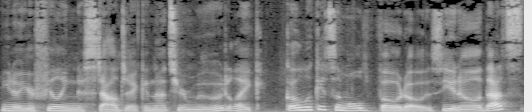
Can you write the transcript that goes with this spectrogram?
you know you're feeling nostalgic and that's your mood like go look at some old photos you know? That's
